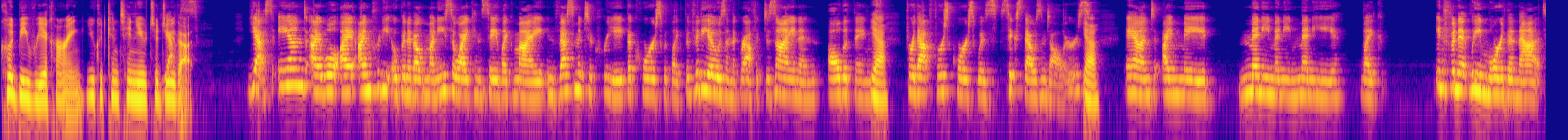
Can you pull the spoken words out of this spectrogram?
could be reoccurring. You could continue to do that. Yes, and I will I I'm pretty open about money so I can say like my investment to create the course with like the videos and the graphic design and all the things. Yeah. For that first course was $6,000. Yeah. And I made many many many like infinitely more than that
